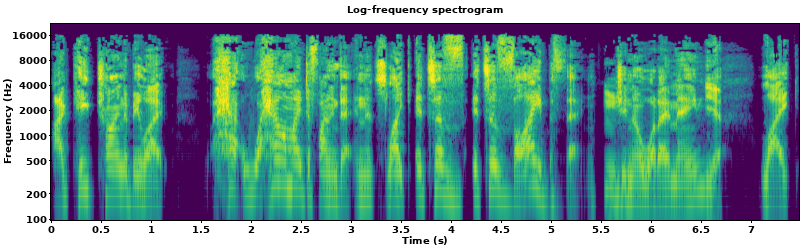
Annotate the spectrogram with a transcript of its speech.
I keep trying to be like, how, how am I defining that? And it's like, it's a, it's a vibe thing. Mm. Do you know what I mean? yeah, Like,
